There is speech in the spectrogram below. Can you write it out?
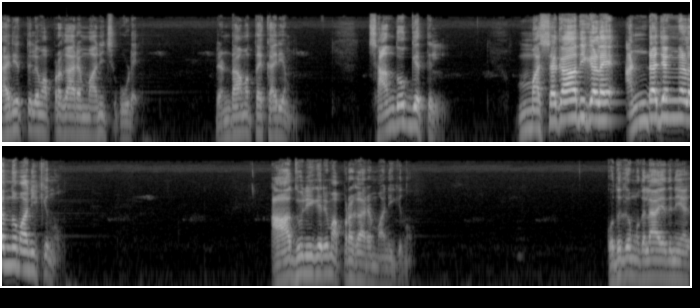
കാര്യത്തിലും അപ്രകാരം മാനിച്ചുകൂടെ? രണ്ടാമത്തെ കാര്യം ചാന്തോഗ്യത്തിൽ മശകാദികളെ അണ്ടജങ്ങളെന്ന് മാനിക്കുന്നു. ആധുനികരും അപ്രകാരം മാനിക്കുന്നു. കൊതുക് മുതലായതിനെ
